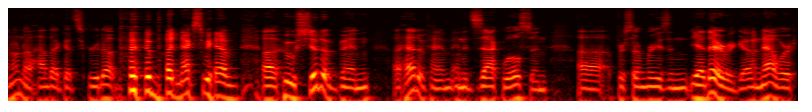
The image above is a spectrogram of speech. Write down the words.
I don't know how that got screwed up, but next we have uh, who should have been ahead of him, and it's Zach Wilson. Uh, for some reason, yeah, there we go. Now we're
